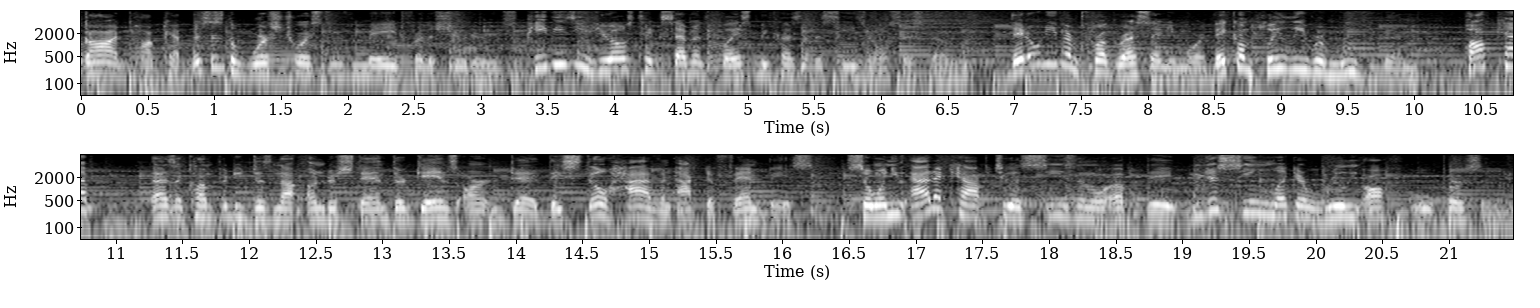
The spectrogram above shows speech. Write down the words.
god, PopCap, this is the worst choice you've made for the shooters. PVZ Heroes take 7th place because of the seasonal system. They don't even progress anymore, they completely removed them. PopCap as a company does not understand their games aren't dead. They still have an active fan base. So when you add a cap to a seasonal update, you just seem like a really awful person.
